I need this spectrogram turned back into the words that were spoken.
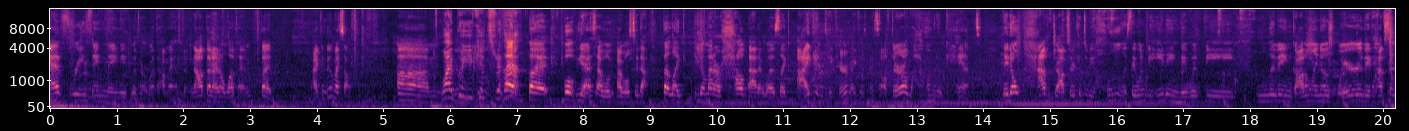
everything they need with or without my husband. Not that I don't love him, but I can do it myself. Um, why put your kids through that? but, but well, yes, I will. I will say that. But like, no matter how bad it was, like I can take care of my kids myself. There are a lot of women who can't. They don't have jobs. Their kids would be homeless. They wouldn't be eating. They would be living God only knows where. They'd have some,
